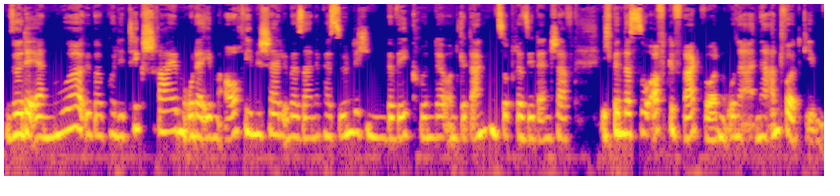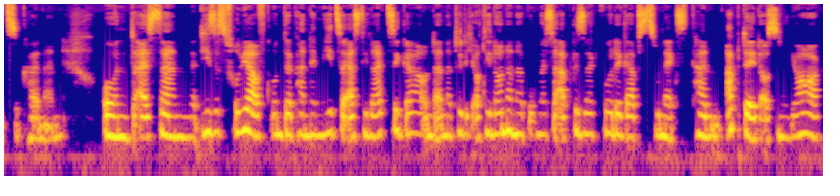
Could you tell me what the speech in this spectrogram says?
Würde er nur über Politik schreiben oder eben auch wie Michelle über seine persönlichen Beweggründe und Gedanken zur Präsidentschaft? Ich bin das so oft gefragt worden, ohne eine Antwort geben zu können. Und als dann dieses Frühjahr aufgrund der Pandemie zuerst die Leipziger und dann natürlich auch die Londoner Buchmesse abgesagt wurde, gab es zunächst kein Update aus New York.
